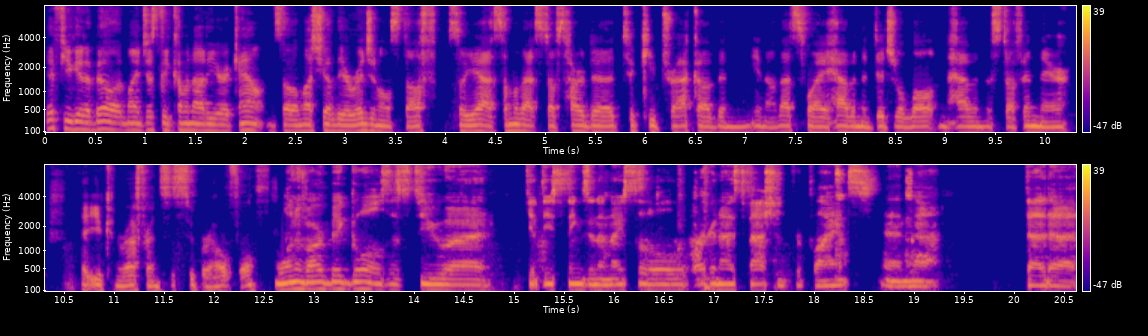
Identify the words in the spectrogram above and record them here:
if you get a bill it might just be coming out of your account. And so unless you have the original stuff so yeah some of that stuff's hard to to keep track of. And you know that's why having a digital vault and having the stuff in there that you can reference is super helpful. One of our big goals is to uh, get these things in a nice little organized fashion for clients. And uh, that uh,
